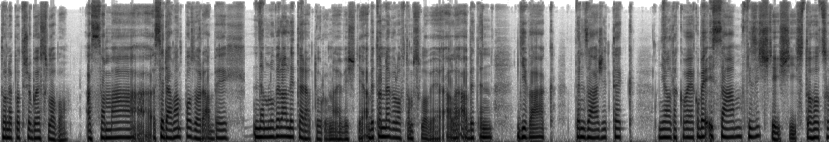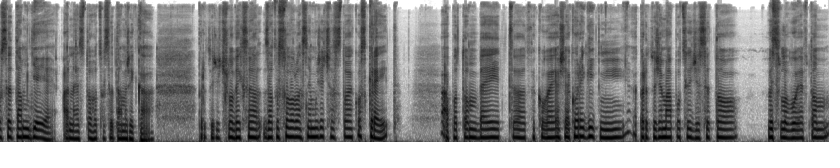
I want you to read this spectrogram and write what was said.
to nepotřebuje slovo. A sama se dávám pozor, abych nemluvila literaturu na jeviště, aby to nebylo v tom slově, ale aby ten divák ten zážitek měl takové jakoby i sám fyzičtější z toho, co se tam děje a ne z toho, co se tam říká. Protože člověk se za to slovo vlastně může často jako skrejt a potom být eh, takové až jako rigidní, protože má pocit, že se to vyslovuje v tom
